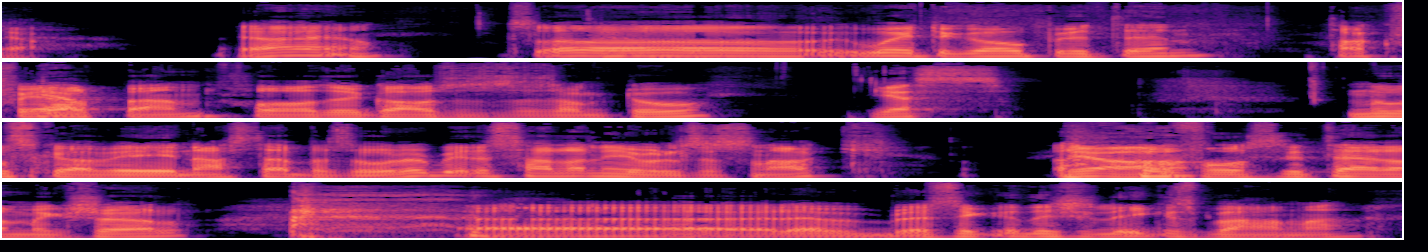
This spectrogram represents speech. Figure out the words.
Ja. ja, ja. Så way to go, Putin. Takk for hjelpen for at du ga oss en sesong to. Yes. Nå skal vi i neste episode blir det selvangivelsessnakk. Ja. For å sitere meg sjøl Det blir sikkert ikke like spennende.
